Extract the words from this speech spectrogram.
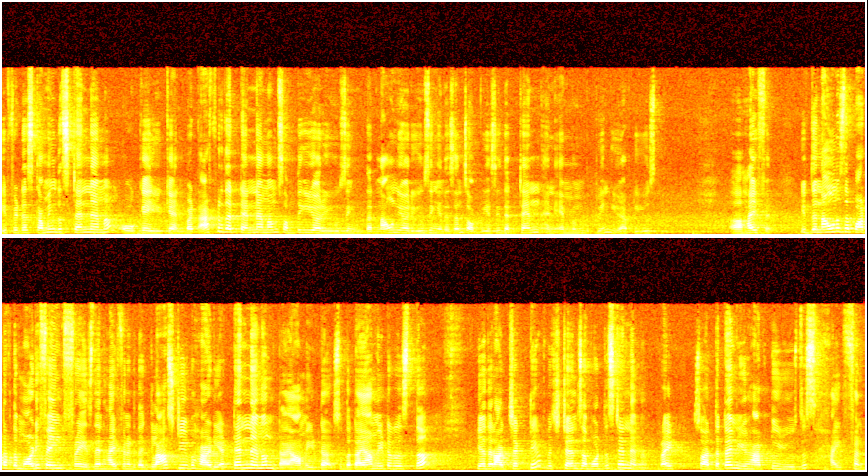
If it is coming this 10 mm, okay you can. But after that 10 mm something you are using, the noun you are using in the sense obviously the 10 and mm between you have to use a hyphen. If the noun is a part of the modifying phrase then hyphenated. The glass tube had a 10 mm diameter. So the diameter is the here the adjective which tells about this 10 mm right. So, at the time you have to use this hyphen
